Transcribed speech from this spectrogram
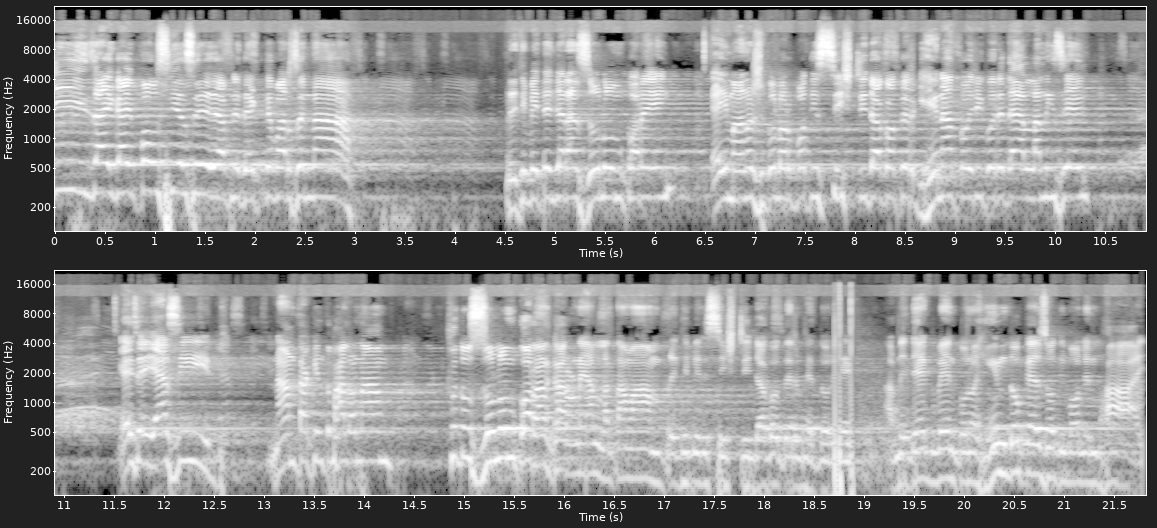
কি জায়গায় পৌঁছিয়েছে আপনি দেখতে পারছেন না। পৃথিবীতে যারা জুলুম করে, এই মানুষগুলোর প্রতি সৃষ্টি জগতের ঘৃণা তৈরি করে দেয় আল্লাহ নিজে। এই যে ইয়াসিদ নামটা কিন্তু ভালো নাম। শুধু জুলুম করার কারণে আল্লাহ তামাম পৃথিবীর সৃষ্টি জগতের ভেতরে। আপনি দেখবেন কোন হিন্দুকে যদি বলেন, ভাই,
